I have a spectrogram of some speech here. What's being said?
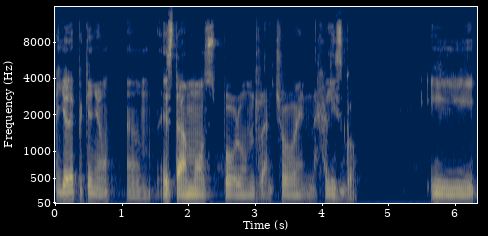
yo de pequeño am, estábamos por un rancho en Jalisco y,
